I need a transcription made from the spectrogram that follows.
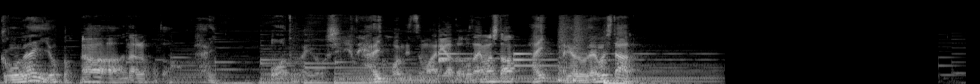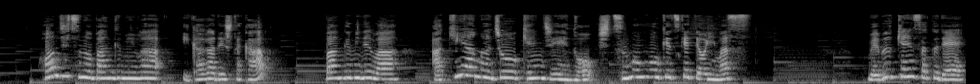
個もないよと。ああ、なるほど。はい。お後がよろしいよね。はい本日もありがとうございました。はい。ありがとうございました。本日の番組はいかがでしたか？番組では秋山城賢治への質問を受け付けております。ウェブ検索で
